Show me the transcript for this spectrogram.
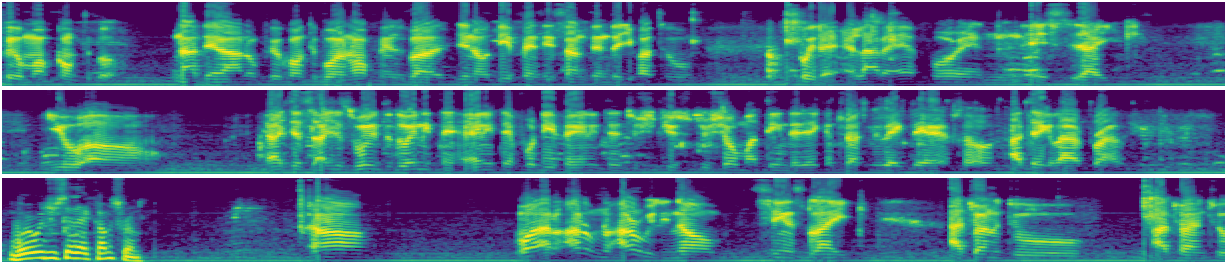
feel more comfortable. Not that I don't feel comfortable in offense, but you know, defense is something that you have to put a, a lot of effort, and it's like you. Uh, I just I just willing to do anything, anything for defense, anything to just to show my team that they can trust me back there. So I take a lot of pride. Where would you say that comes from? Uh, well, I don't, know. I don't really know. Since like I trying to I trying to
